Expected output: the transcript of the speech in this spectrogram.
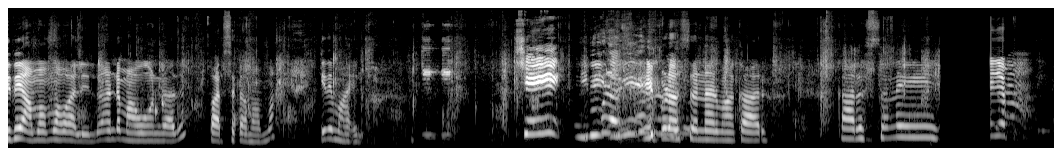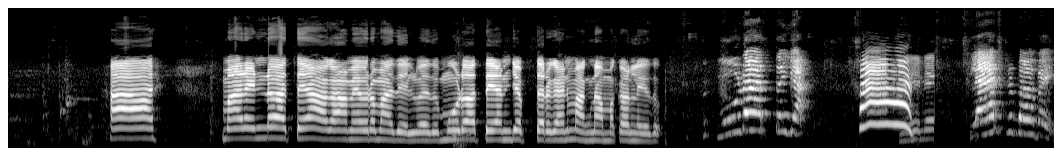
ఇది అమ్మమ్మ వాళ్ళ ఇల్లు. అంటే మా ఓన్ కాదు పర్సక అమ్మమ్మ ఇది మా ఇల్లు. ఇప్పుడు వస్తున్నారు మా కారు. కారు వస్తుంది. హాయ్. మా రెండో అత్తయ్య ఆగ ఆమె ఎవరో మాకు తెలియదు. మూడో అత్తయ్య అని చెప్తారు కానీ మాకు నమ్మకం లేదు. మూడో అత్తయ్య. లాస్ట్ బాబాయ్.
